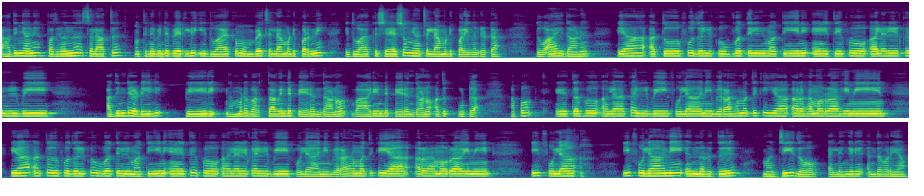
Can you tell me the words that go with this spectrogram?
ആദ്യം ഞാൻ പതിനൊന്ന് സ്വലാത്ത് മുത്തുനബിന്റെ പേരിൽ ഈ ദ്വായക്ക് മുമ്പേ ചെല്ലാൻ വേണ്ടി പറഞ്ഞ് ഈ ദ്വായക്ക് ശേഷവും ഞാൻ ചെല്ലാൻ വേണ്ടി പറയുന്നുണ്ട് കേട്ടോ. ദ്വാ ഇതാണ്. യാ അത്തൂഫുദുൽ കുവ്വത്തിൽ ഏതിഫു അലൽ കൽബി. അതിന്റെ ഇടയിൽ പേര് നമ്മുടെ ഭർത്താവിന്റെ പേരെന്താണോ ഭാര്യന്റെ പേരെന്താണോ അത് കൂട്ടുക. അപ്പോൾ ഏതഫു അല കൽബി ഫുലാനി ബിറഹമത്ത് യാ അർഹമുറാഹിമീൻ കൽബി ഫുലാനി ബിറഹമത്തിക്ക് യാ അർഹമുറാഹിമീൻ ഈ ഫുലാ ഈ ഫുലാനി എന്നിടത്ത് മജീദോ അല്ലെങ്കിൽ എന്താ പറയുക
